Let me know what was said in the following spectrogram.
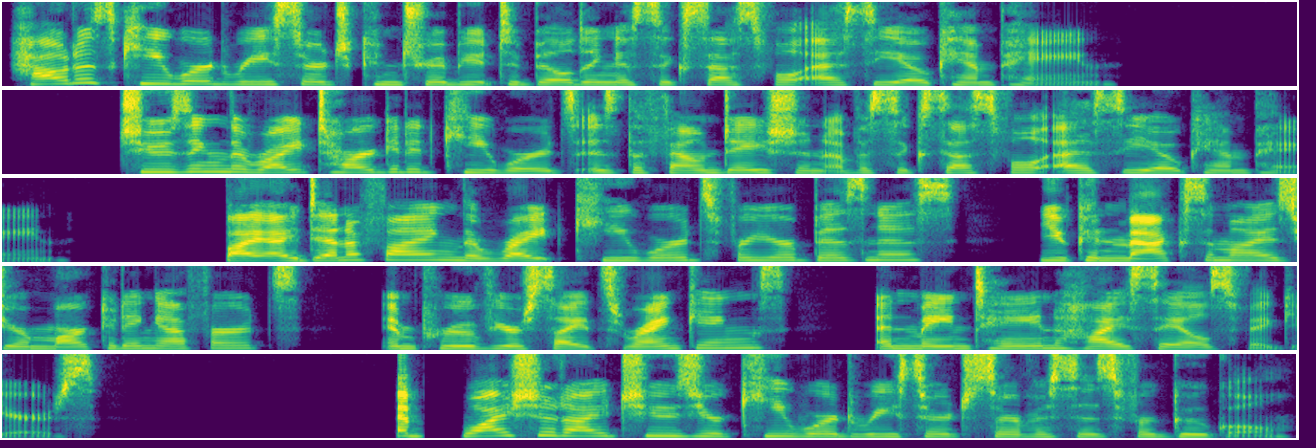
How does keyword research contribute to building a successful SEO campaign? Choosing the right targeted keywords is the foundation of a successful SEO campaign. By identifying the right keywords for your business, you can maximize your marketing efforts, improve your site's rankings, and maintain high sales figures. Why should I choose your keyword research services for Google?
